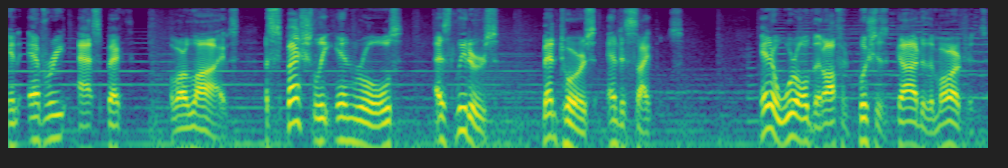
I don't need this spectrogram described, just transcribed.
in every aspect of our lives, especially in roles as leaders, mentors, and disciples. In a world that often pushes God to the margins,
